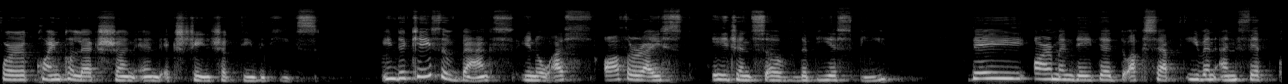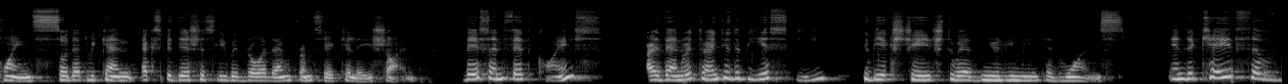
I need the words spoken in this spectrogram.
for coin collection and exchange activities. In the case of banks, you know, as authorized agents of the BSP, they are mandated to accept even unfit coins so that we can expeditiously withdraw them from circulation. These unfit coins are then returned to the BSP to be exchanged with newly minted ones. In the case of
